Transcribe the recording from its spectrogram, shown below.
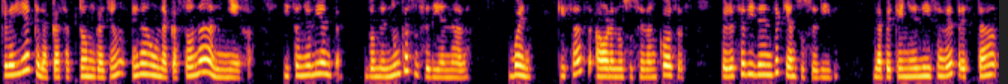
Creía que la casa Tom Gallon era una casona añeja y soñolienta, donde nunca sucedía nada. Bueno, quizás ahora no sucedan cosas, pero es evidente que han sucedido. La pequeña Elizabeth está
